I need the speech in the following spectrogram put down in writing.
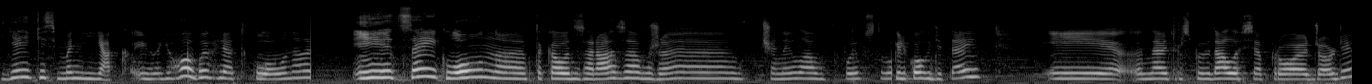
є якийсь маніяк. Його вигляд клоуна. І цей клоун, е, така от зараза, вже вчинила вбивство кількох дітей. І навіть розповідалося про Джорджі.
